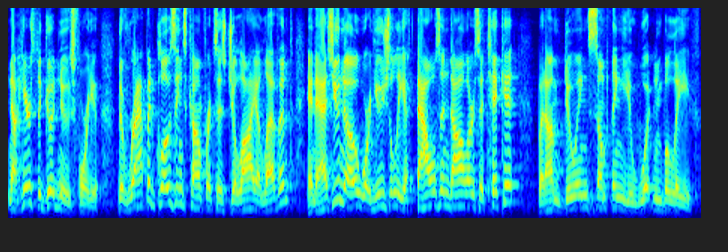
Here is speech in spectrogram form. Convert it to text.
Now, here's the good news for you the Rapid Closings Conference is July 11th, and as you know, we're usually $1,000 a ticket, but I'm doing something you wouldn't believe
